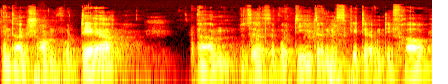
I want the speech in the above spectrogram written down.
und dann schauen, wo der, ähm, beziehungsweise wo die, denn es geht ja um die Frau,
